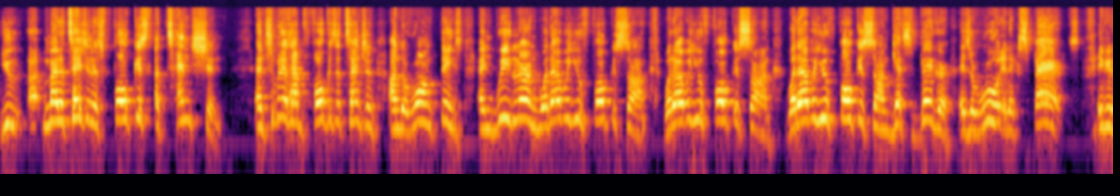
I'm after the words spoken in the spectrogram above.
You uh, meditation is focused attention. And too many of us have focused attention on the wrong things. And we learn whatever you focus on, whatever you focus on, whatever you focus on gets bigger. As a rule, it expands. If you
